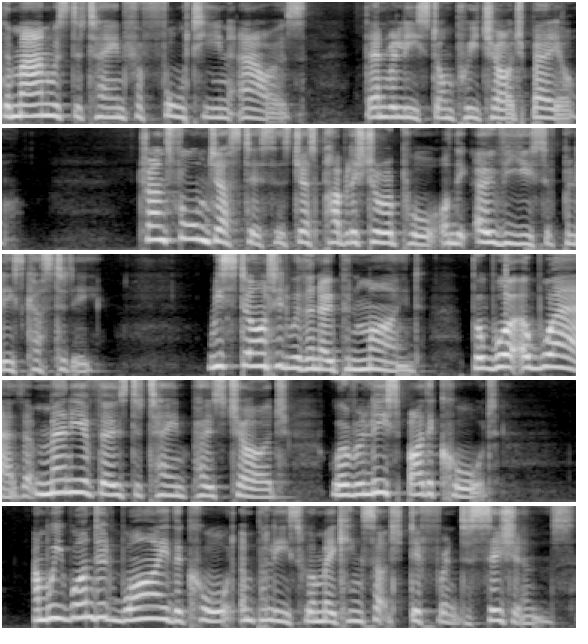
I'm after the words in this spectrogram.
The man was detained for 14 hours, then released on pre charge bail. Transform Justice has just published a report on the overuse of police custody. We started with an open mind but were aware that many of those detained post charge were released by the court, and we wondered why the court and police were making such different decisions.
